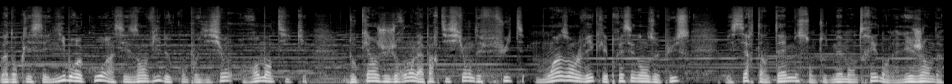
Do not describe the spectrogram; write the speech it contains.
va donc laisser libre cours à ses envies de composition romantique. D'aucuns jugeront la partition d'FF8 moins enlevée que les précédents opus, mais certains thèmes sont tout de même entrés dans la légende.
